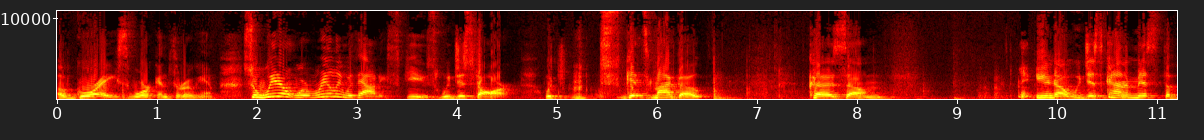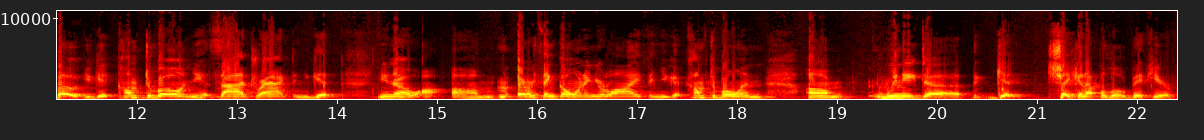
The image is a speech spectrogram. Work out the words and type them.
of grace working through him. So we don't we're really without excuse. We just are, which gets my goat cuz um you know, we just kind of miss the boat. You get comfortable and you get sidetracked and you get, you know, uh, um, everything going in your life and you get comfortable and um, we need to get shaken up a little bit here.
